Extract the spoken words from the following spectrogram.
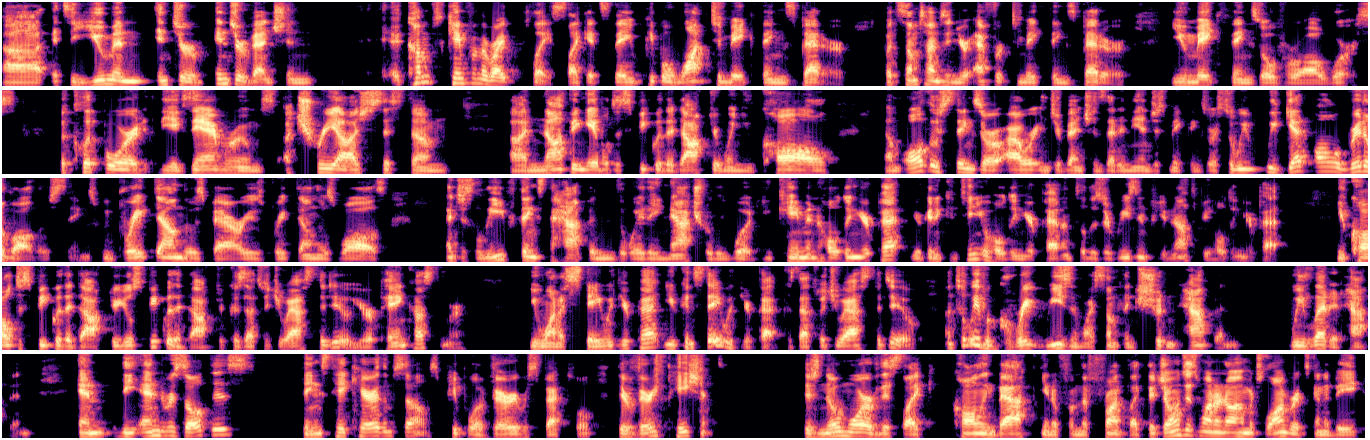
uh, it's a human inter- intervention. It comes came from the right place. Like it's they people want to make things better, but sometimes in your effort to make things better, you make things overall worse. The clipboard, the exam rooms, a triage system, uh, not being able to speak with a doctor when you call. Um, all those things are our interventions that in the end just make things worse. So we, we get all rid of all those things. We break down those barriers, break down those walls, and just leave things to happen the way they naturally would. You came in holding your pet, you're going to continue holding your pet until there's a reason for you not to be holding your pet. You call to speak with a doctor, you'll speak with a doctor because that's what you asked to do. You're a paying customer. You want to stay with your pet, you can stay with your pet because that's what you asked to do. Until we have a great reason why something shouldn't happen, we let it happen. And the end result is things take care of themselves. People are very respectful. They're very patient. There's no more of this like calling back, you know, from the front. Like the Joneses want to know how much longer it's going to be.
